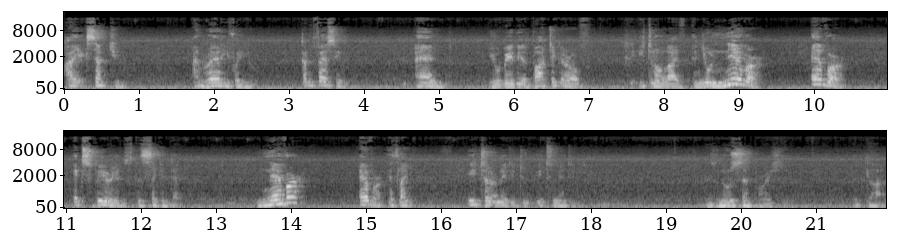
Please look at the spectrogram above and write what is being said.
I accept you. I'm ready for you. Confess Him. And you'll be the partaker of the eternal life. And you'll never, ever experience the second death. Never, ever. It's like eternity to eternity. There's no separation with God.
